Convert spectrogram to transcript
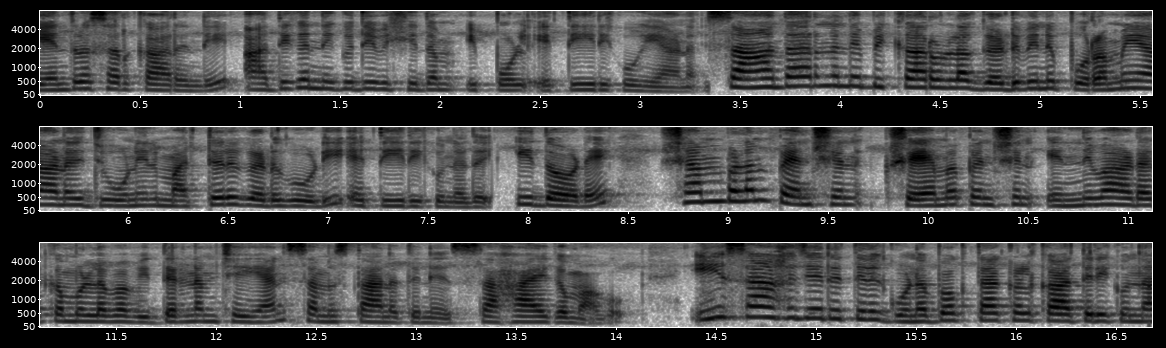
കേന്ദ്ര സർക്കാരിന്റെ അധിക നികുതി വിഹിതം ഇപ്പോൾ എത്തിയിരിക്കുകയാണ്. സാധാരണ ലഭിക്കാറുള്ള ഗഡുവിന് പുറമെയാണ് ജൂണിൽ മറ്റൊരു ഗഡു കൂടി എത്തിയിരിക്കുന്നത്. ഇതോടെ ശമ്പളം പെൻഷൻ ക്ഷേമ പെൻഷൻ എന്നിവ അടക്കമുള്ളവ വിതരണം ചെയ്യാൻ സംസ്ഥാനത്തിന് സഹായകമാകും. ഈ സാഹചര്യത്തിൽ ഗുണഭോക്താക്കൾ കാത്തിരിക്കുന്ന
